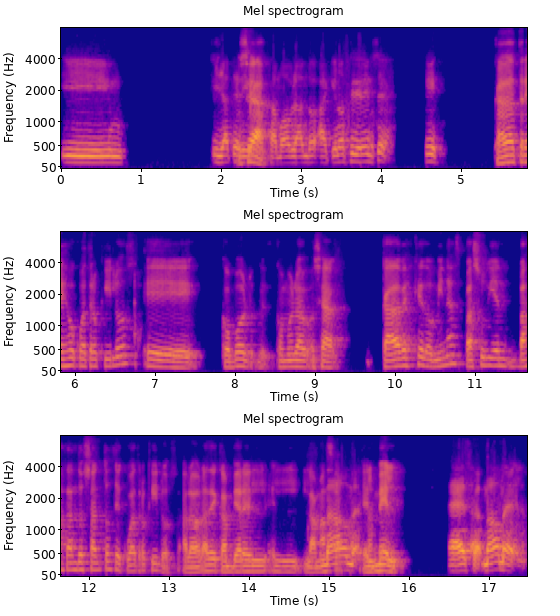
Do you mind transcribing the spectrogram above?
Y, y ya te digo, estamos hablando aquí en Occidente. Sí. Cada 3 o 4 kilos, eh, ¿cómo, cómo la, o sea, cada vez que dominas vas subiendo, vas dando saltos de 4 kilos a la hora de cambiar el, el la masa, el mel. Eso, más o menos.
